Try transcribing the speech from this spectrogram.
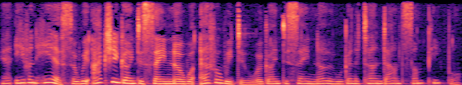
Yeah, even here. So we're actually going to say no, whatever we do, we're going to say no. We're going to turn down some people.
